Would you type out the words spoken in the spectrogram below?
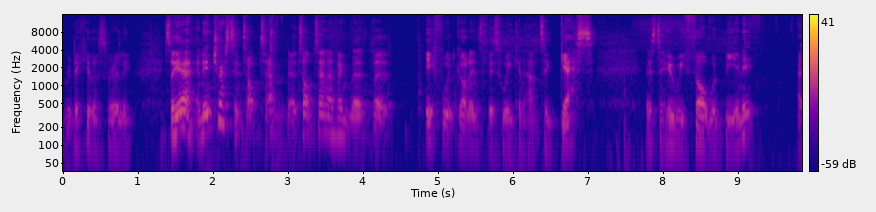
ridiculous, really. So yeah, an interesting top ten. A top ten, I think that that if we'd gone into this week and had to guess as to who we thought would be in it, I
